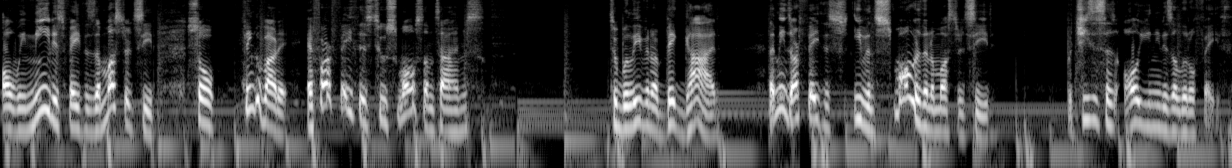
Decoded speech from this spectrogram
all we need is faith as a mustard seed. So think about it. If our faith is too small sometimes to believe in a big God, that means our faith is even smaller than a mustard seed. But Jesus says all you need is a little faith.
